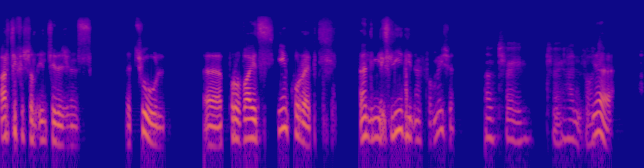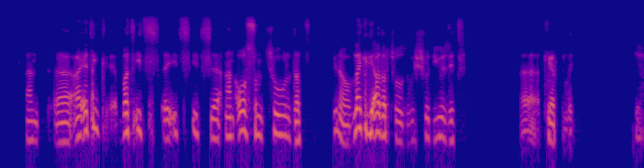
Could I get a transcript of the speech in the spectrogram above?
artificial intelligence uh, tool uh, provides incorrect and misleading information oh true true I hadn't thought yeah and I think but it's it's it's an awesome tool that you know, like the other tools, we should use it uh, carefully. Yeah.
